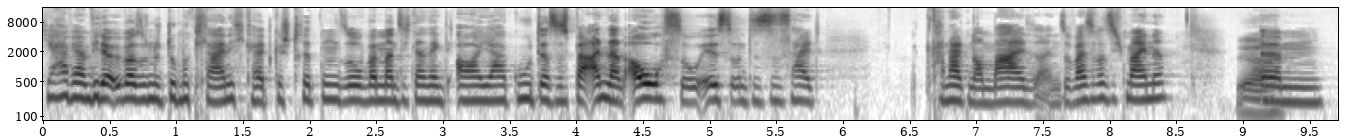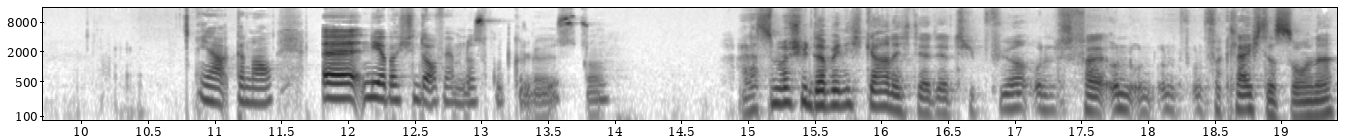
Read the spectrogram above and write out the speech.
ja, wir haben wieder über so eine dumme Kleinigkeit gestritten, so, wenn man sich dann denkt, oh ja, gut, dass es bei anderen auch so ist und es ist halt, kann halt normal sein. So, weißt du, was ich meine? Ja. Ähm, ja, genau. Äh, nee, aber ich finde auch, wir haben das gut gelöst. So. Ah, das zum Beispiel, da bin ich gar nicht der, der Typ für und, und, und, und, und vergleicht das so, ne?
